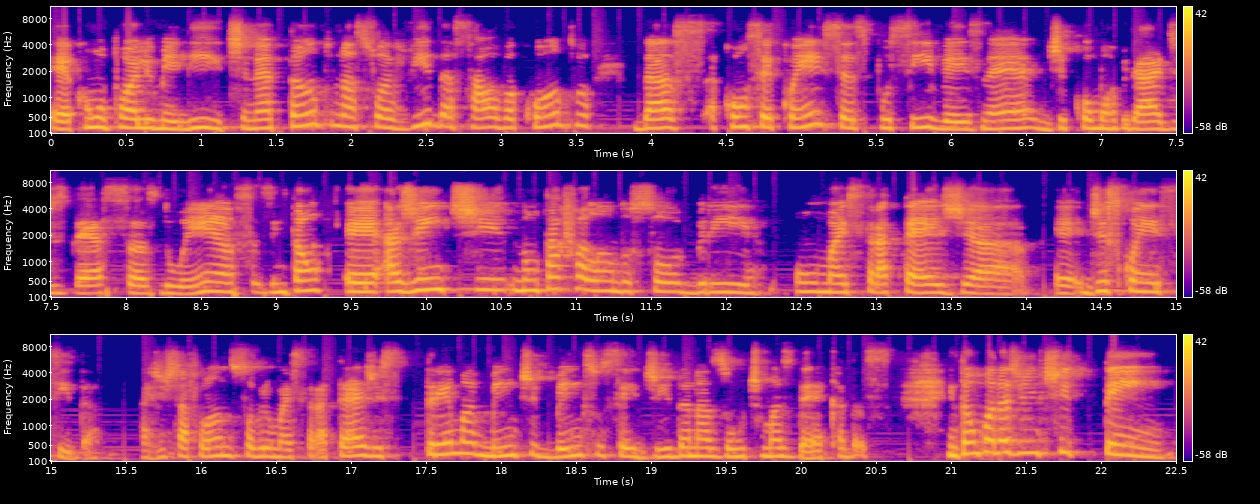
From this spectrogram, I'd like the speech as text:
é, como poliomielite, né? Tanto na sua vida salva quanto das consequências possíveis, né, de comorbidades dessas doenças. Então, é, a gente não está falando sobre uma estratégia é, desconhecida A gente está falando sobre uma estratégia extremamente bem sucedida nas últimas décadas. Então, quando a gente tem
